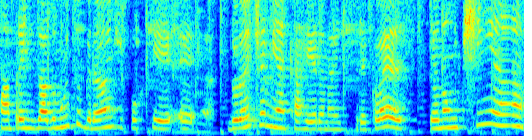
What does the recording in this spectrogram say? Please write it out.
um aprendizado muito grande, porque é, durante a minha carreira na Estreclass, eu não tinha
